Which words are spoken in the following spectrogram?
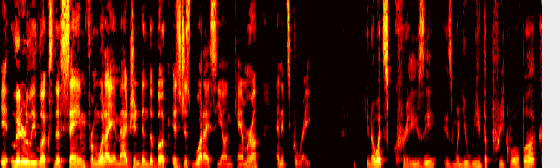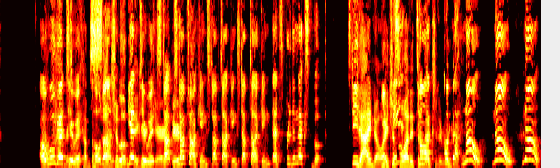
It literally looks the same from what I imagined in the book is just what I see on camera and it's great. You know what's crazy is when you read the prequel book. Oh, we'll get to it. Hold on. We'll get to it. Stop stop talking. Stop talking. Stop talking. That's for the next book. Stephan, yeah, I know. I just wanted to mention it. Really about quick. no no no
